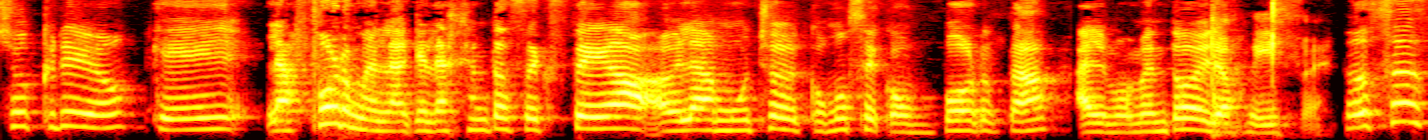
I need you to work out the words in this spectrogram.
Yo creo que la forma en la que la gente sextea habla mucho de cómo se comporta al momento de los bifes. Entonces,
